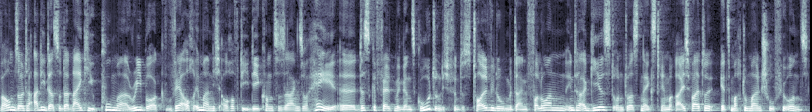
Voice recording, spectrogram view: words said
Warum sollte Adidas oder Nike, Puma, Reebok, wer auch immer nicht auch auf die Idee kommen zu sagen, so, hey, äh, das gefällt mir ganz gut und ich finde es toll, wie du mit deinen Followern interagierst und du hast eine extreme Reichweite, jetzt mach du mal einen Schuh für uns.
